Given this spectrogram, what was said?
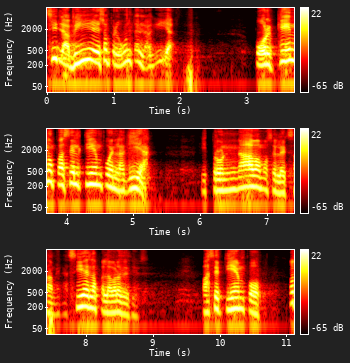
Si la vi, esa pregunta en la guía. ¿por qué no pasé el tiempo en la guía? Y tronábamos el examen. Así es la palabra de Dios. Pase tiempo. No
